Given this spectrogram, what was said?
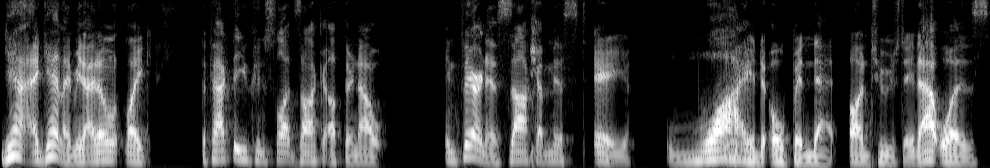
Yeah, again, I mean, I don't like the fact that you can slot Zacha up there. Now, in fairness, Zacha missed a wide open net on Tuesday. That was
